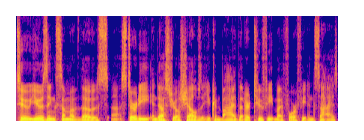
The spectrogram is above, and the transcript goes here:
to using some of those uh, sturdy industrial shelves that you can buy that are two feet by four feet in size.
